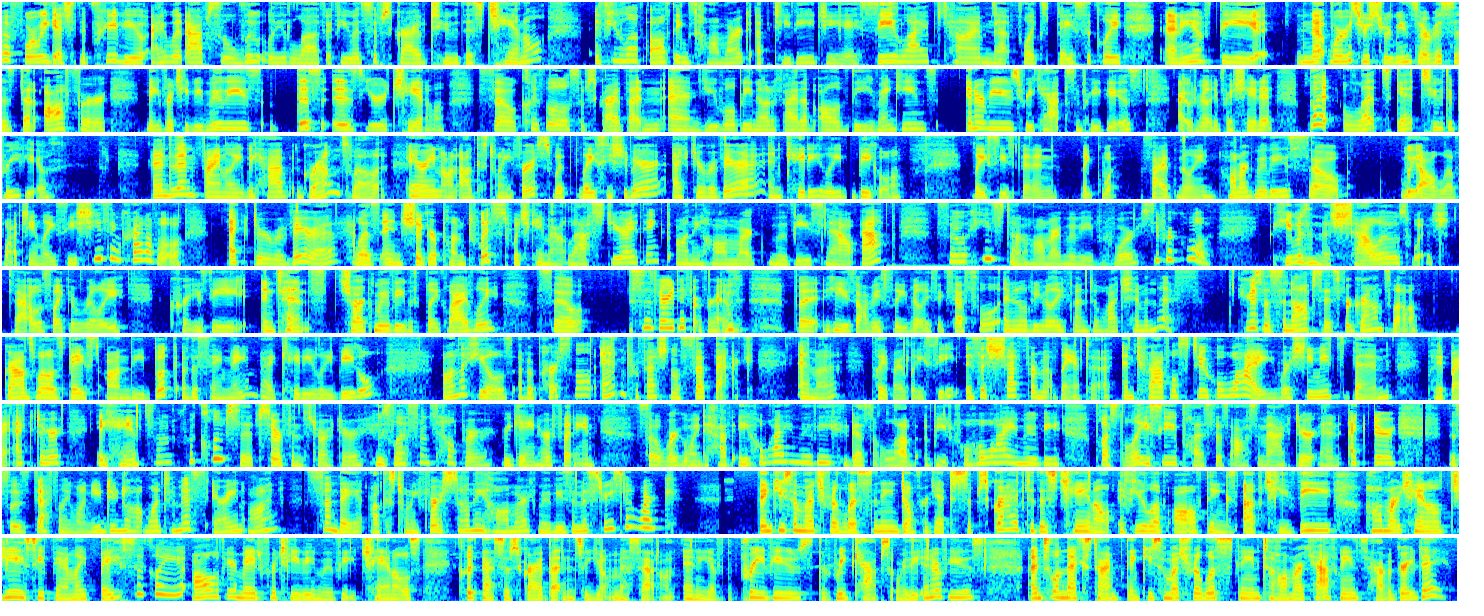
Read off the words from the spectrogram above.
Before we get to the preview, I would absolutely love if you would subscribe to this channel. If you love all things Hallmark, Up TV, GAC, Lifetime, Netflix, basically any of the networks or streaming services that offer made for TV movies, this is your channel. So click the little subscribe button and you will be notified of all of the rankings, interviews, recaps, and previews. I would really appreciate it. But let's get to the preview. And then finally, we have Groundswell airing on August 21st with Lacey Chabert, Ektor Rivera, and Katie Lee Biegel. Lacey's been in like what, 5 million Hallmark movies, so we all love watching Lacey. She's incredible. Ektor Rivera was in Sugar Plum Twist, which came out last year, I think, on the Hallmark Movies Now app. So he's done a Hallmark movie before. Super cool. He was in The Shallows, which that was like a really crazy, intense shark movie with Blake Lively. So this is very different for him, but he's obviously really successful and it'll be really fun to watch him in this. Here's a synopsis for Groundswell. Groundswell is based on the book of the same name by Katie Lee Biegel. On the heels of a personal and professional setback, Emma, played by Lacey, is a chef from Atlanta and travels to Hawaii where she meets Ben, played by Ektor, a handsome, reclusive surf instructor whose lessons help her regain her footing. So we're going to have a Hawaii movie. Who doesn't love a beautiful Hawaii movie? Plus Lacey, plus this awesome actor and Ektor. This was definitely one you do not want to miss airing on Sunday, August 21st on the Hallmark Movies and Mysteries Network. Thank you so much for listening. Don't forget to subscribe to this channel if you love all things Up TV, Hallmark Channel, GAC Family, basically all of your made for TV movie channels. Click that subscribe button so you don't miss out on any of the previews, the recaps, or the interviews. Until next time, thank you so much for listening to Hallmark Happenings. Have a great day.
